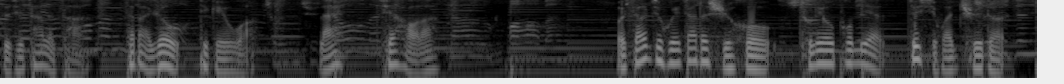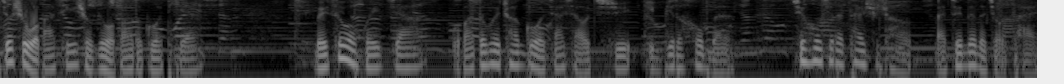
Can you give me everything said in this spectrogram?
仔细擦了擦，才把肉递给我，来切好了。我想起回家的时候，除了油泼面，最喜欢吃的就是我爸亲手给我包的锅贴。每次我回家。我爸都会穿过我家小区隐蔽的后门，去后街的菜市场买最嫩的韭菜。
